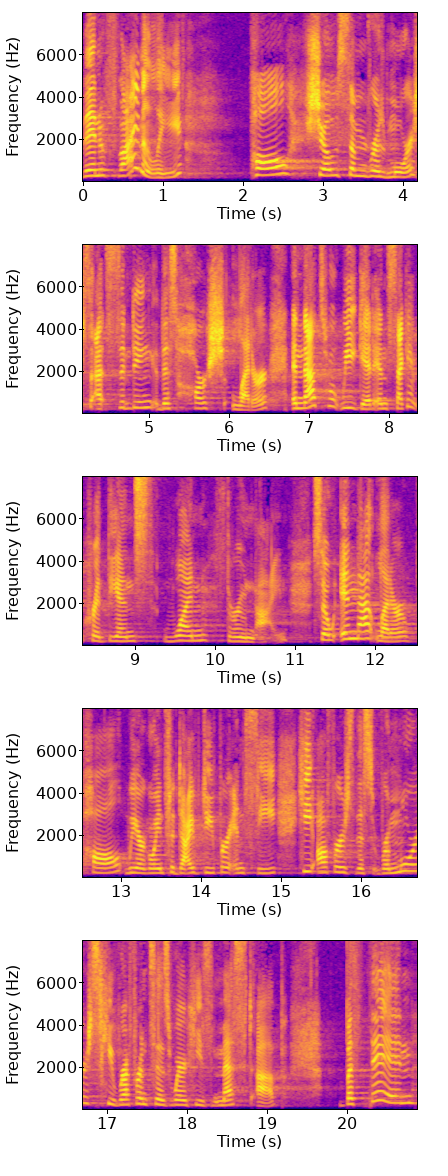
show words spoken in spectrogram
Then finally, Paul shows some remorse at sending this harsh letter, and that's what we get in 2 Corinthians 1 through 9. So, in that letter, Paul, we are going to dive deeper and see, he offers this remorse, he references where he's messed up. But then,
